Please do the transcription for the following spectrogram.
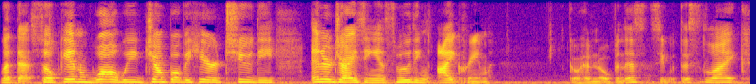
Let that soak in while we jump over here to the Energizing and Smoothing Eye Cream. Go ahead and open this and see what this is like.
